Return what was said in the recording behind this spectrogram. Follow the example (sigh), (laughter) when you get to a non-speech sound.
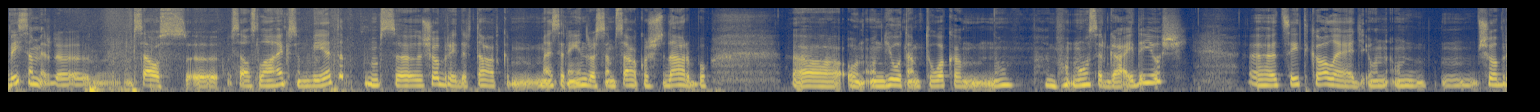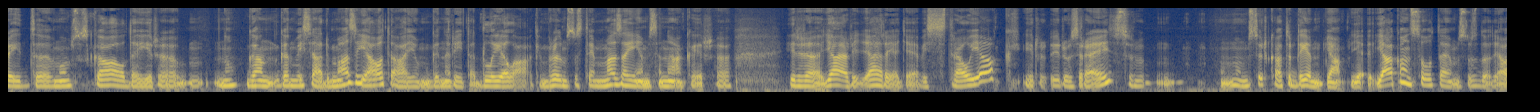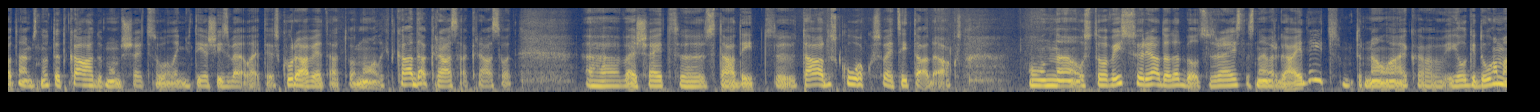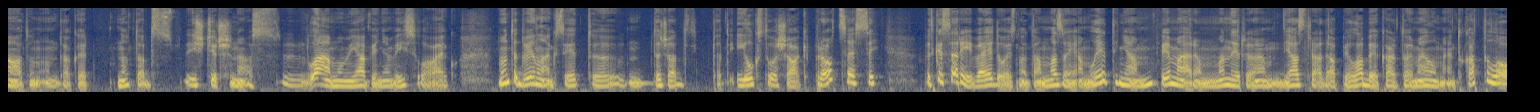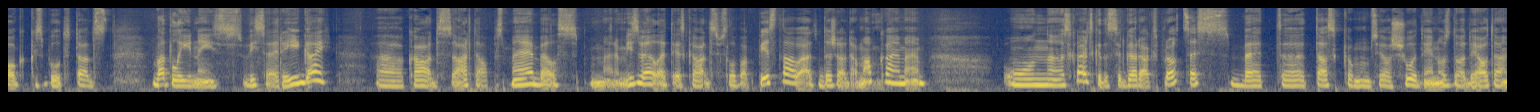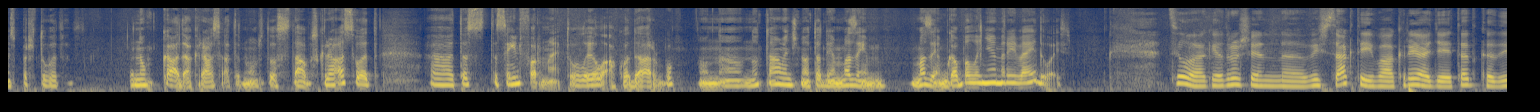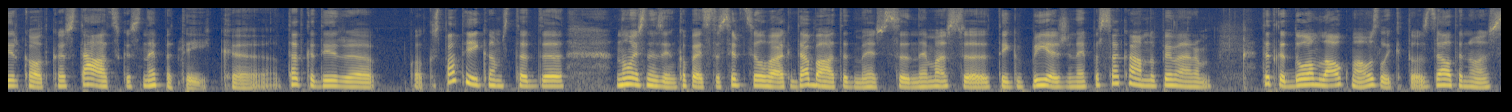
Visam ir uh, savs, uh, savs laiks un vieta. Mums uh, šobrīd ir tā, ka mēs arī Indra esam sākuši darbu un, un jūtam to, ka nu, (laughs) mūs ir gaidījuši. Citi kolēģi. Un, un šobrīd mums uz galda ir nu, gan, gan visādi mazi jautājumi, gan arī tādi lielāki. Protams, uz tiem mazajiem sanāk, ir, ir jā, jārēģē visstraujāk, ir, ir uzreiz. Mums ir katru dienu jā, jākonsultē, mums uzdod jautājumus, nu kādu mums šeit soliņu tieši izvēlēties, kurā vietā to nolikt, kādā krāsā krāsot, vai šeit stādīt tādus kokus vai citādākus. Un uh, uz to visu ir jādod atbildes uzreiz. Tas nevar gaidīt. Tur nav laika ilgi domāt. Un, un tā ir nu, tādas izšķiršanās lēmumi jāpieņem visu laiku. Nu, tad vienlaikus iet uh, dažādi ilgstošāki procesi. Bet kas arī veidojas no tām mazajām lietiņām, piemēram, man ir um, jāstrādā pie labi iekārtojuma elementu kataloga, kas būtu tādas vadlīnijas visai Rīgai, uh, kādas ārtelpas mēbeles, piemēram, izvēlēties, kādas vislabāk piestāvētu dažādām apkaimēm. Un eh, skaidrs, ka tas ir garāks process, bet eh, tas, ka mums jau šodien uzdod jautājums par to, tad, nu, kādā krāsā mums tos stāvus krāsot, tas, tas informē to lielāko darbu. Un, nu, tā viņš no tādiem maziem, maziem gabaliņiem arī veidojas. Cilvēki jau droši vien visaktīvāk reaģē tad, kad ir kaut kas tāds, kas nepatīk. Tad, kad ir kaut kas patīkams, tad, eh, nu, es nezinu, kāpēc tas ir cilvēki dabā, tad mēs eh, nemaz eh, tik bieži nepasakām. Nu, piemēram, tad, kad Doma laukumā uzlika tos dzeltenos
